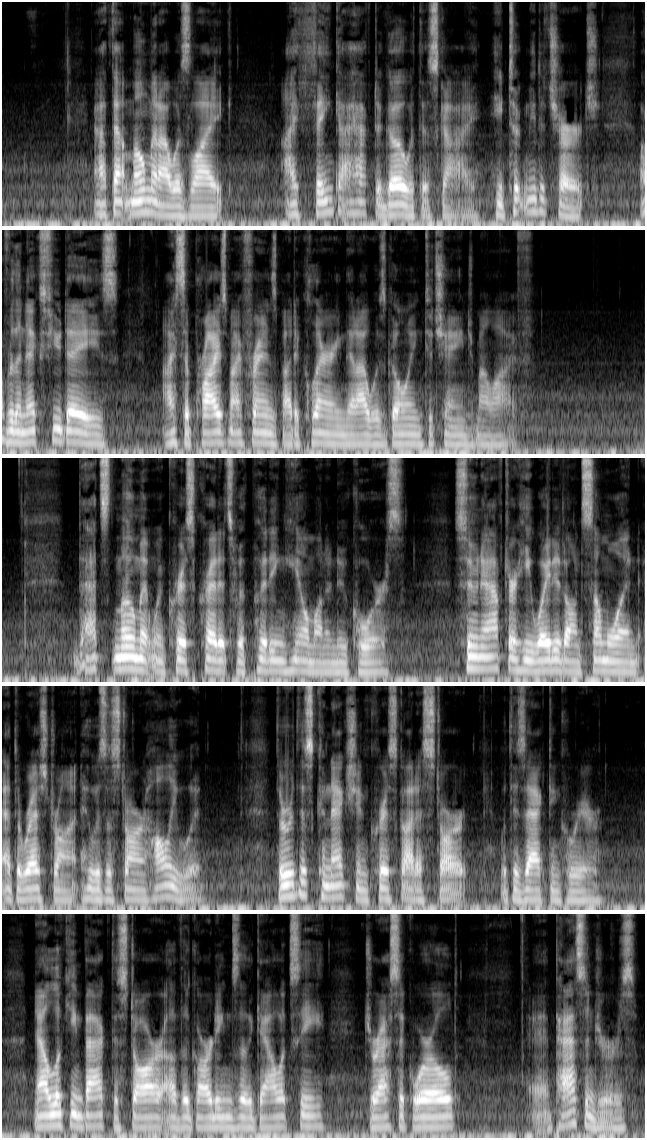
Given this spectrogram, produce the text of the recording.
At that moment, I was like, I think I have to go with this guy. He took me to church. Over the next few days, I surprised my friends by declaring that I was going to change my life. That's the moment when Chris credits with putting him on a new course. Soon after, he waited on someone at the restaurant who was a star in Hollywood. Through this connection, Chris got a start with his acting career. Now, looking back, the star of the Guardians of the Galaxy, Jurassic World, Uh, passengers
